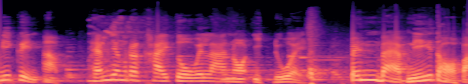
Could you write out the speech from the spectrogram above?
มีกลิ่นอับ แถมยังระคายตัวเวลานอนอีกด้วย เป็นแบบนี้ต่อไป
